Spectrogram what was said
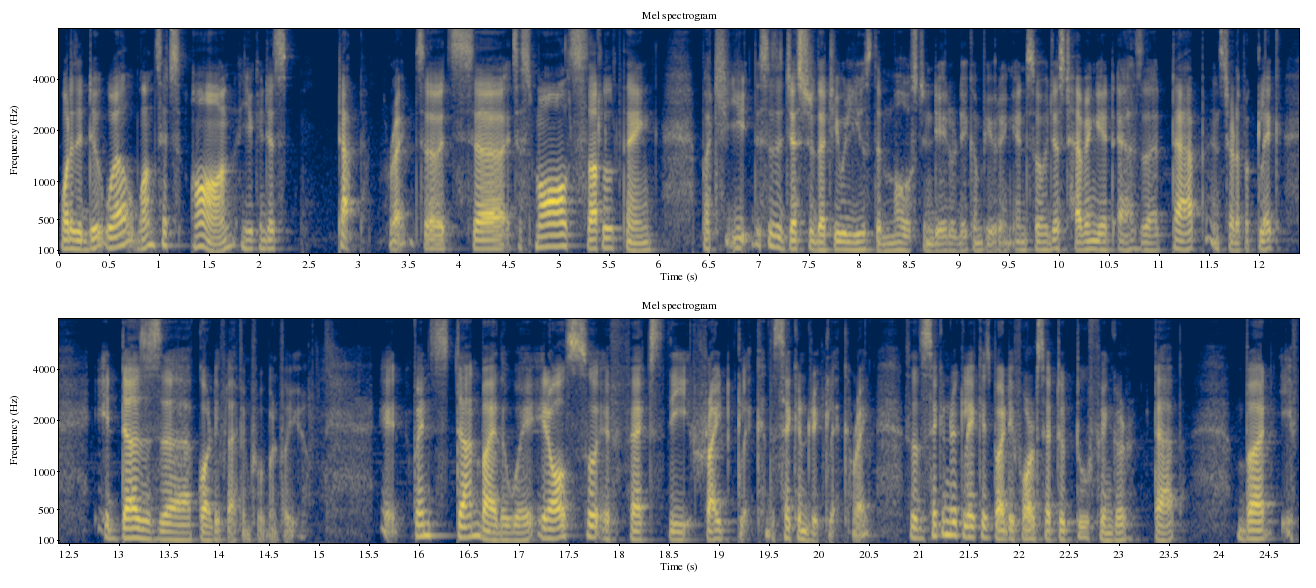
What does it do? Well, once it's on, you can just tap right? So it's uh, it's a small, subtle thing, but you, this is a gesture that you will use the most in day-to-day computing. And so just having it as a tap instead of a click, it does uh, quality of life improvement for you. It, when it's done, by the way, it also affects the right click, the secondary click, right? So the secondary click is by default set to two finger tap, but if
